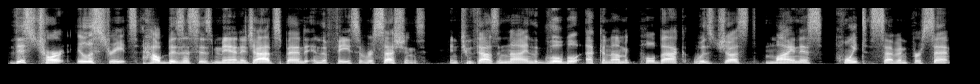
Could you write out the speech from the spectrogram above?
This chart illustrates how businesses manage ad spend in the face of recessions. In 2009, the global economic pullback was just minus 0.7%,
